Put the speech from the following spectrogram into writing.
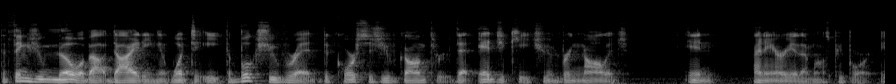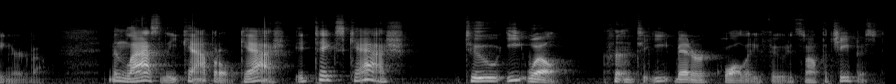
the things you know about dieting and what to eat, the books you've read, the courses you've gone through that educate you and bring knowledge in an area that most people are ignorant about. And then lastly, capital, cash. It takes cash to eat well, to eat better quality food. It's not the cheapest.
